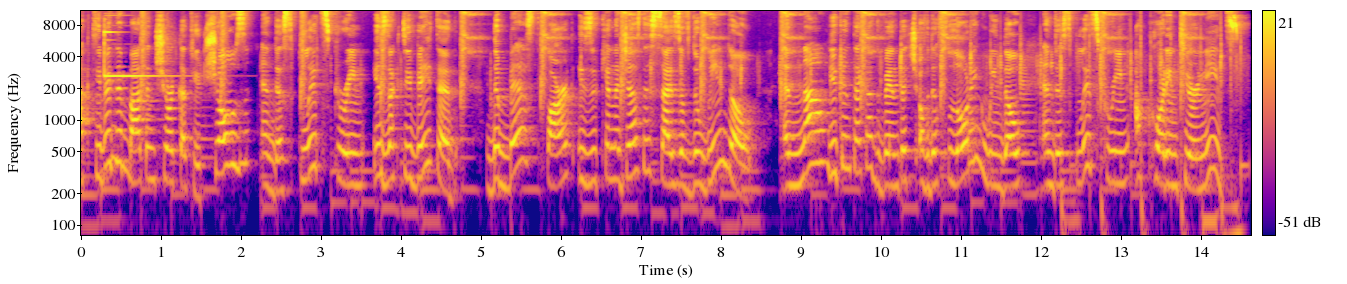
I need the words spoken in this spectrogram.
Activate the button shortcut you chose and the split screen is activated. The best part is you can adjust the size of the window. And now you can take advantage of the floating window and the split screen according to your needs.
